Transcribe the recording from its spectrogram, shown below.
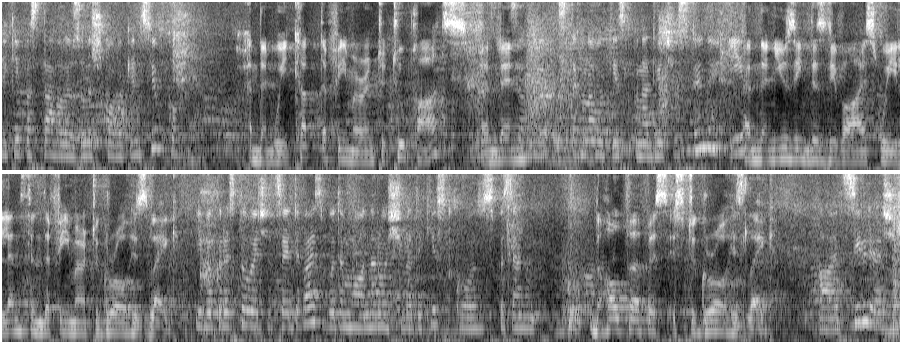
який поставили в залишкову кінцівку, And then we cut the femur into two parts, and then стегнову кістку на дві частини і, and then using this device, we lengthen the femur to grow his leg. і використовуючи цей девайс, будемо нарощувати кістку спеціально. The whole purpose is to grow his leg. А ціль, щоб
